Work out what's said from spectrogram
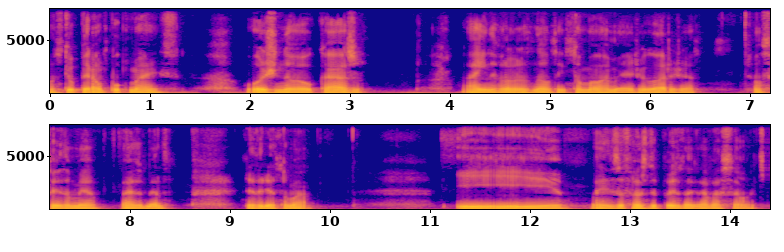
conseguir operar um pouco mais. Hoje não é o caso. Ainda pelo menos não, tem que tomar o remédio agora já. São seis da manhã, mais ou menos deveria tomar. E. Mas eu faço depois da gravação aqui.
